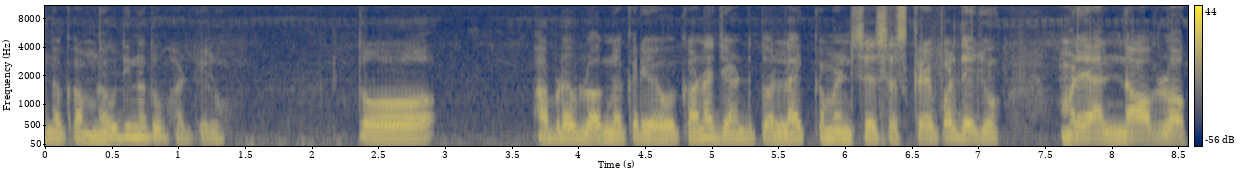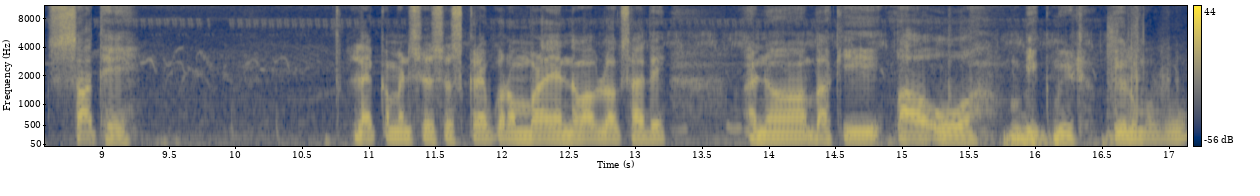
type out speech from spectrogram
નકર હમણાં સુધી નહોતું ફાટેલું. તો આપણે વ્લોગ ન કરીએ હવે કણે જ તો લાઈક કમેન્ટ છે સબસ્ક્રાઈબ કરી દેજો. મળ્યા નવા વ્લોગ સાથે. લાઈક કમેન્ટ છે સબસ્ક્રાઈબ કરો. મળ્યા નવા બ્લોગ સાથે. અને બાકી આ ઓવા બિગ મીટ પેલું મગું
